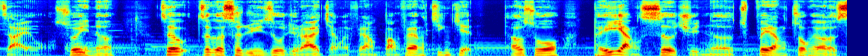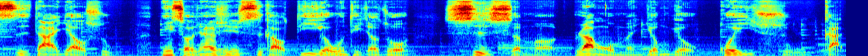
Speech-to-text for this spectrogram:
在哦。所以呢，这这个社群意识，我觉得他讲的非常棒，非常精简。他说，培养社群呢，非常重要的四大要素。你首先要先去思考第一个问题，叫做是什么让我们拥有归属感？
